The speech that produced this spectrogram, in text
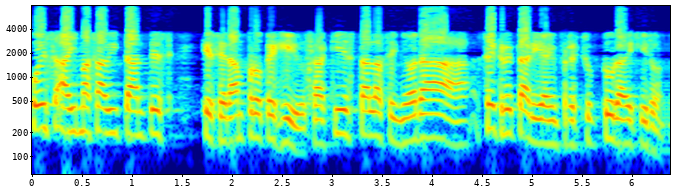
pues hay más habitantes que serán protegidos. Aquí está la señora secretaria de Infraestructura de Girón.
